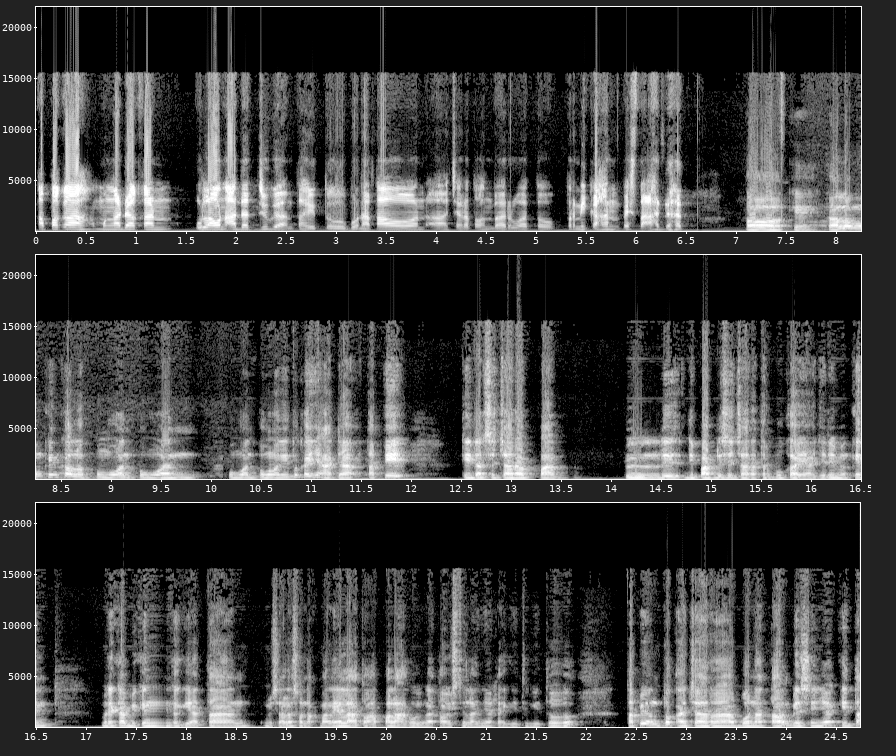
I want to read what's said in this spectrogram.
apakah mengadakan ulawan adat juga, entah itu Bonataon, eh, acara tahun baru atau pernikahan pesta adat? Oh, Oke, kalau mungkin kalau punguan-punguan punguan-punguan itu kayaknya ada, tapi tidak secara publis dipublish secara terbuka ya. Jadi mungkin mereka bikin kegiatan misalnya sonak malela atau apalah, aku nggak tahu istilahnya kayak gitu-gitu. Tapi untuk acara Bonatown biasanya kita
